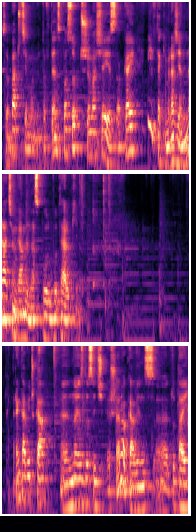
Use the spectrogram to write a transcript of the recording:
Zobaczcie, mamy to w ten sposób, trzyma się, jest ok i w takim razie naciągamy na spód butelki. Rękawiczka e, no, jest dosyć szeroka, więc e, tutaj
